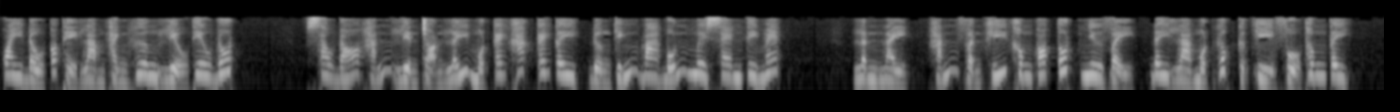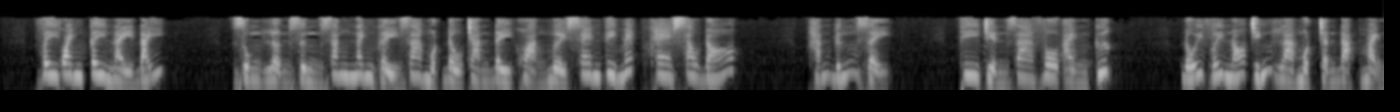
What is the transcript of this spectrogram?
quay đầu có thể làm thành hương liệu thiêu đốt. Sau đó hắn liền chọn lấy một cái khác cái cây đường kính 3-40cm. Lần này, hắn vận khí không có tốt như vậy, đây là một gốc cực kỳ phổ thông cây. Vây quanh cây này đáy. Dùng lợn rừng răng nanh gẩy ra một đầu tràn đầy khoảng 10cm khe sau đó. Hắn đứng dậy. Thi triển ra vô ảnh cước. Đối với nó chính là một trận đạp mạnh.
